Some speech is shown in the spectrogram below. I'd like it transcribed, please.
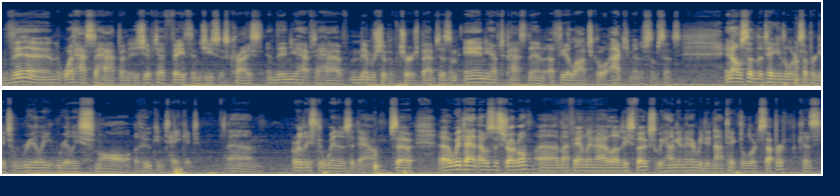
then what has to happen is you have to have faith in Jesus Christ, and then you have to have membership of church baptism, and you have to pass then a theological acumen of some sense. And all of a sudden, the taking of the Lord's Supper gets really, really small of who can take it. Um, or at least it winnows it down. So, uh, with that, that was a struggle. Uh, my family and I love these folks. We hung in there. We did not take the Lord's Supper because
